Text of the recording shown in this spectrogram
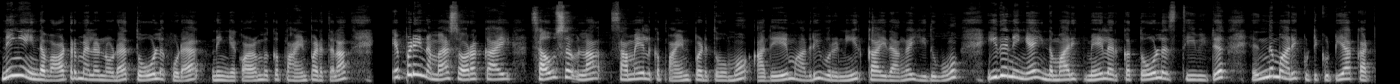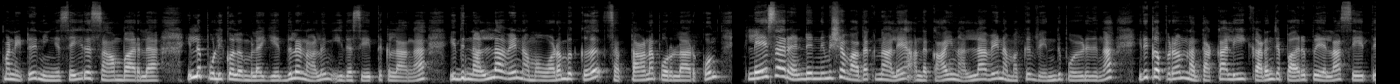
நீங்கள் இந்த வாட்டர் மெலனோட தோலை கூட நீங்கள் குழம்புக்கு பயன்படுத்தலாம். எப்படி நம்ம சொரக்காய் சவுசவ்லாம் சமையலுக்கு பயன்படுத்துவோமோ அதே மாதிரி ஒரு நீர்க்காய் தாங்க இதுவும். இது நீங்கள் இந்த மாதிரி மேலே இருக்க தோலை தீவிட்டு இந்த மாதிரி குட்டி குட்டியாக கட் பண்ணிவிட்டு நீங்கள் செய்கிற சாம்பாரில் இல்லை புளிக்குழம்புல எதுலனாலும் இதை சேர்த்துக்கலாங்க. இது நல்லாவே நம்ம உடம்புக்கு சத்தான பொருளாக இருக்கும். லேசாக ரெண்டு நிமிஷம் வதக்குனாலே அந்த காய் நல்லாவே நமக்கு வெந்து போயிடுதுங்க. இதுக்கப்புறம் நான் தக்காளி கடைஞ்ச பருப்பு எல்லாம் சேர்த்து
